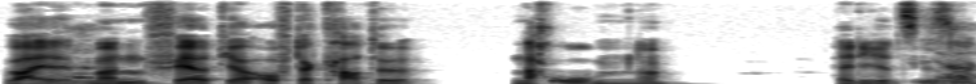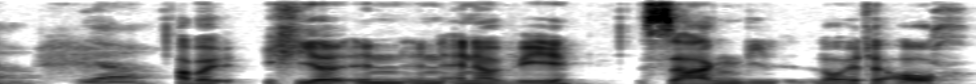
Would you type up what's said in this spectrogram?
Weil Ja. man fährt ja auf der Karte nach oben, ne? Hätte ich jetzt gesagt. Ja, ja. Aber hier in, in NRW sagen die Leute auch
